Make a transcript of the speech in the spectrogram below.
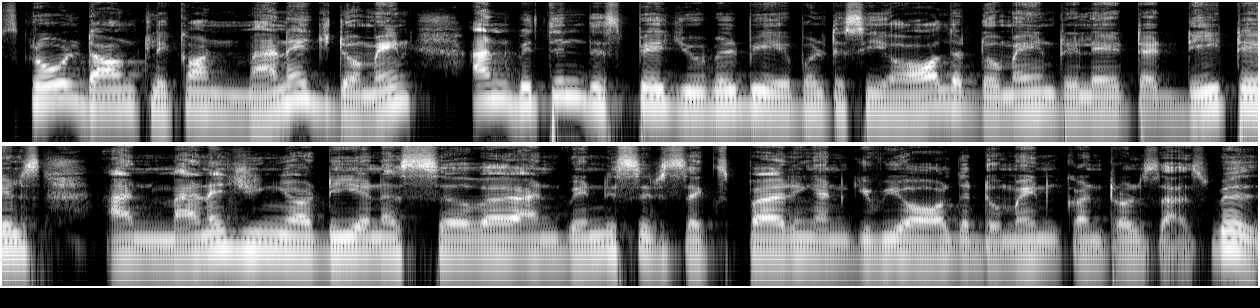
scroll down click on manage domain and within this page you will be able to see all the domain related details and managing your DNS server and when is it expiring and give you all the domain controls as well.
